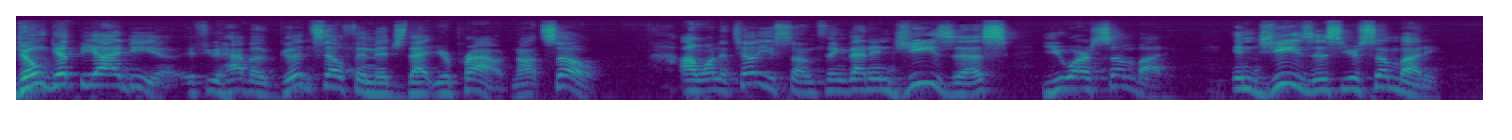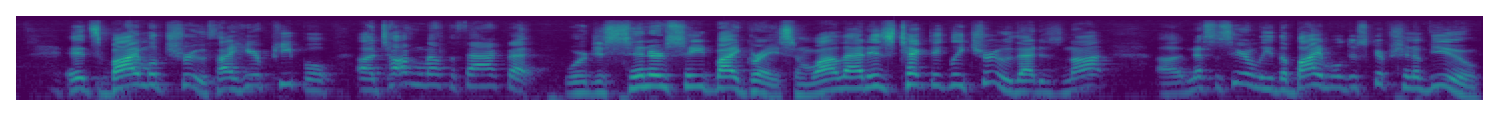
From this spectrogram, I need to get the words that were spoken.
Don't get the idea if you have a good self image that you're proud. Not so. I want to tell you something that in Jesus, you are somebody. In Jesus, you're somebody. It's Bible truth. I hear people uh, talking about the fact that we're just sinners saved by grace. And while that is technically true, that is not uh, necessarily the Bible description of you.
